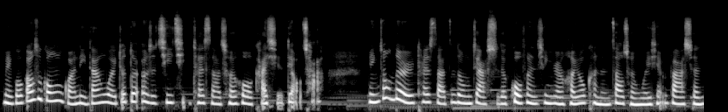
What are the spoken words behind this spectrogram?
美国高速公路管理单位就对二十七起 Tesla 车祸开启了调查。民众对于 Tesla 自动驾驶的过分信任，很有可能造成危险发生。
